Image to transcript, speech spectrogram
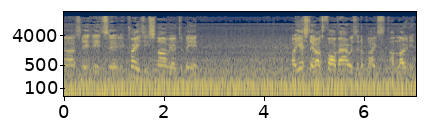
Yeah, it's, it, it's a crazy scenario to be in. Oh, yesterday I was five hours in a place unloading.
